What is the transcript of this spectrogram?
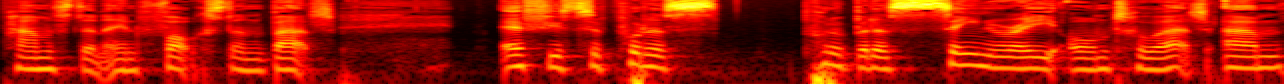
Palmerston and Foxton. But if you to put a put a bit of scenery onto it. Um,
